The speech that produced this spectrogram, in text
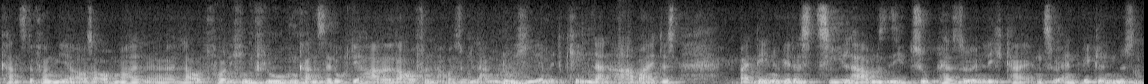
kannst du von mir aus auch mal äh, laut vor dich hinfluchen, kannst dir durch die Haare raufen. Aber solange du hier mit Kindern arbeitest, bei denen wir das Ziel haben, sie zu Persönlichkeiten zu entwickeln, müssen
